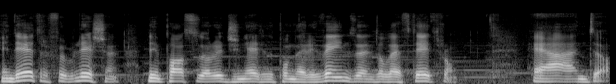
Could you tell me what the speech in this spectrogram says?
In the atrial fibrillation, the impulses originate in the pulmonary veins and the left atrium. And uh,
